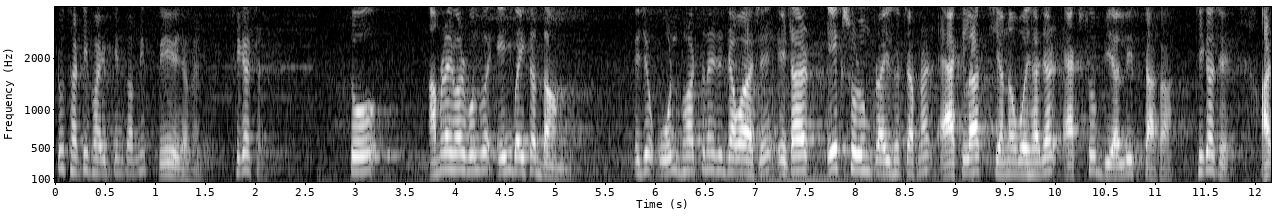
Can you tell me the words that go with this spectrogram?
টু থার্টি ফাইভ কিন্তু আপনি পেয়ে যাবেন, ঠিক আছে? তো আমরা এবার বলব এই বাইকটার দাম। এই যে ওল্ড ভার্সনে যে যাওয়া আছে, এটার এক্স শোরুম প্রাইস হচ্ছে আপনার এক লাখ ছিয়ানব্বই হাজার একশো বিয়াল্লিশ টাকা, ঠিক আছে? আর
